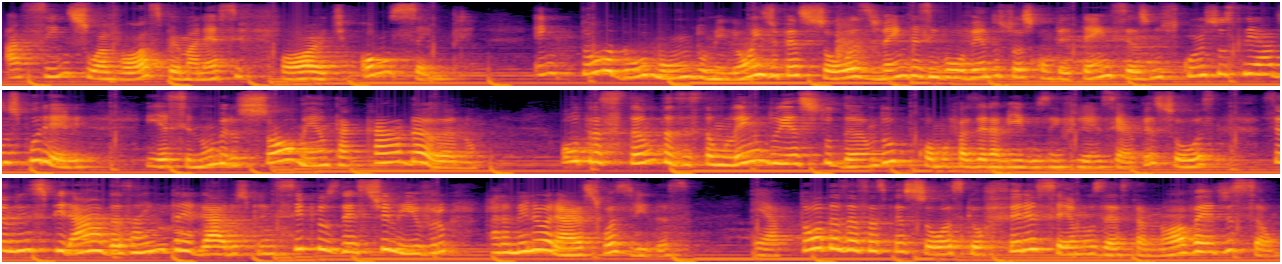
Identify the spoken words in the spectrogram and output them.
Assim, sua voz permanece forte, como sempre. Todo o mundo, milhões de pessoas vêm desenvolvendo suas competências nos cursos criados por ele, e esse número só aumenta a cada ano. Outras tantas estão lendo e estudando como fazer amigos e influenciar pessoas, sendo inspiradas a empregar os princípios deste livro para melhorar suas vidas. É a todas essas pessoas que oferecemos esta nova edição,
